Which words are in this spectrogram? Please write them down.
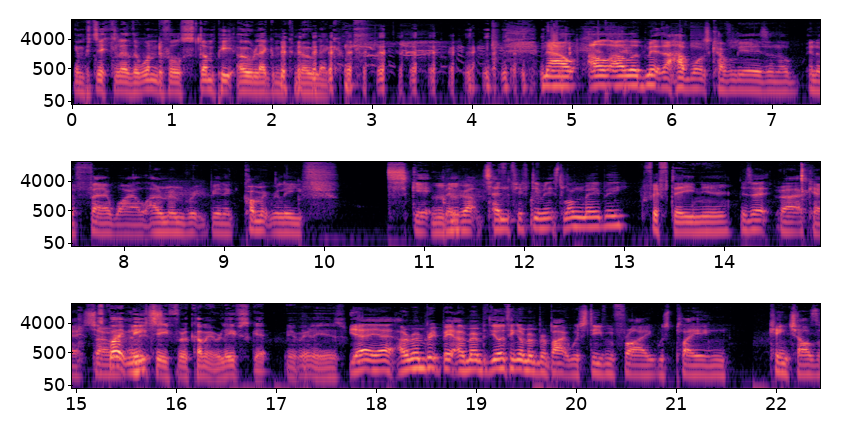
In particular, the wonderful Stumpy Oleg McNoleg. Now, I'll I'll admit that I haven't watched Cavaliers in a in a fair while. I remember it being a comic relief skit, maybe mm-hmm. about 10, 15 minutes long, maybe. 15, yeah. Is it right? Okay, so it's quite and it's- meaty for a comic relief skit. It really is. Yeah, yeah. I remember it. Being, I remember the only thing I remember about it was Stephen Fry was playing King Charles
